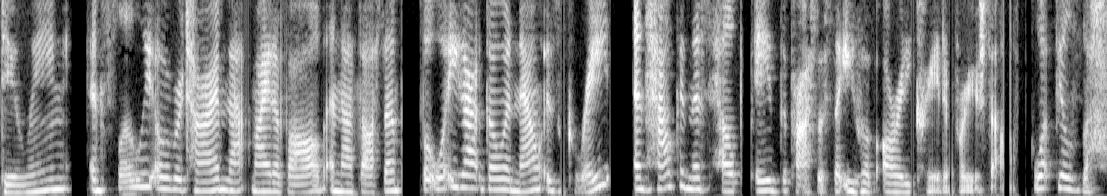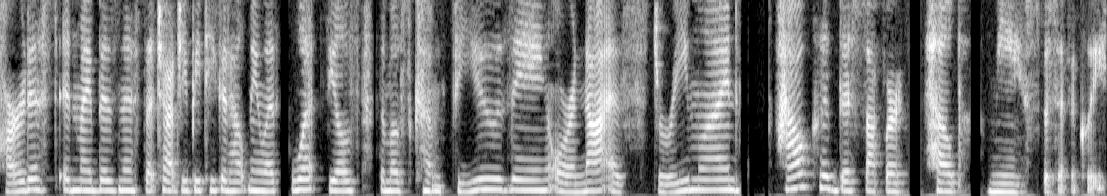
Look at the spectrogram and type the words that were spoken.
doing. And slowly over time, that might evolve, and that's awesome. But what you got going now is great. And how can this help aid the process that you have already created for yourself? What feels the hardest in my business that ChatGPT could help me with? What feels the most confusing or not as streamlined? How could this software help me specifically?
